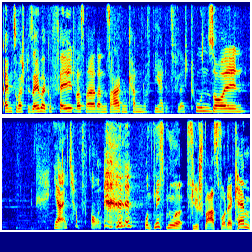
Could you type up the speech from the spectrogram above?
einem zum Beispiel selber gefällt, was man dann sagen kann, was die halt jetzt vielleicht tun sollen. Ja, ich habe Frauen. Und nicht nur viel Spaß vor der Cam,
